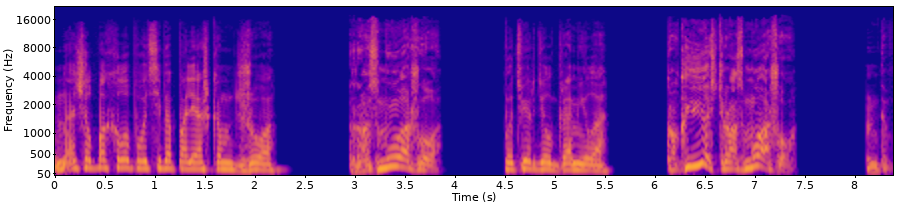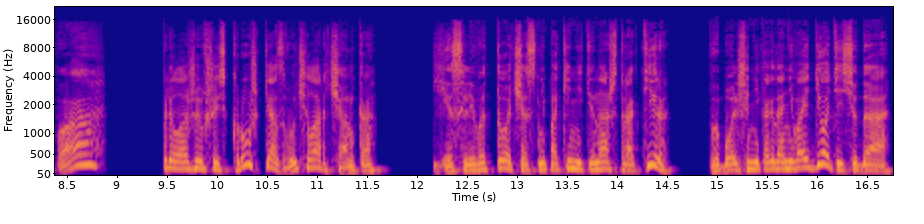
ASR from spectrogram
Начал похлопывать себя поляшком Джо. «Размажу!» подтвердил Громила. «Как есть размажу!» «Два?» Приложившись к кружке, озвучила Арчанка. «Если вы тотчас не покинете наш трактир, вы больше никогда не войдете сюда!»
